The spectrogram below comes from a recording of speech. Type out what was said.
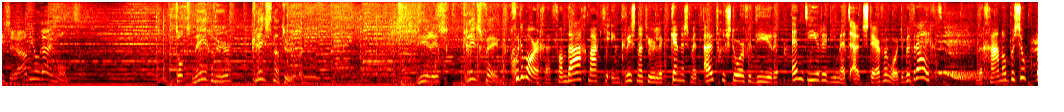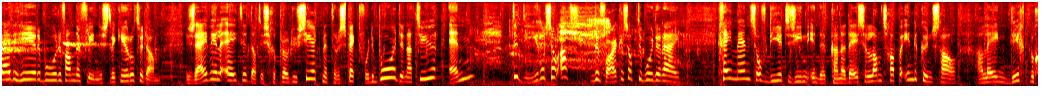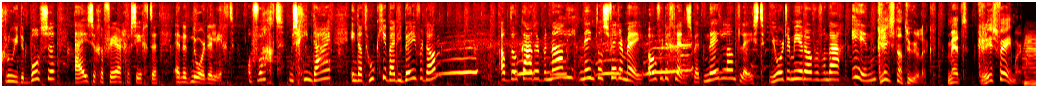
is Radio Rijnmond. Tot 9 uur, Chris natuurlijk. Hier is Chris Vemer. Goedemorgen. Vandaag maak je in Chris natuurlijk kennis met uitgestorven dieren en dieren die met uitsterven worden bedreigd. We gaan op bezoek bij de herenboeren van de Vlinderstrik in Rotterdam. Zij willen eten dat is geproduceerd met respect voor de boer, de natuur en de dieren zoals de varkens op de boerderij. Geen mens of dier te zien in de Canadese landschappen in de kunsthal. Alleen dicht begroeide bossen, ijzige vergezichten en het noorderlicht. Of wacht, misschien daar, in dat hoekje bij die beverdam? Abdelkader Benali neemt ons verder mee over de grens met Nederland leest. Je hoort er meer over vandaag in... Chris natuurlijk, met Chris Vemer.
